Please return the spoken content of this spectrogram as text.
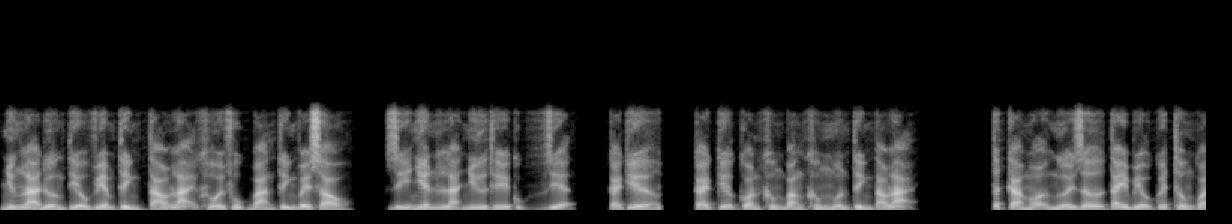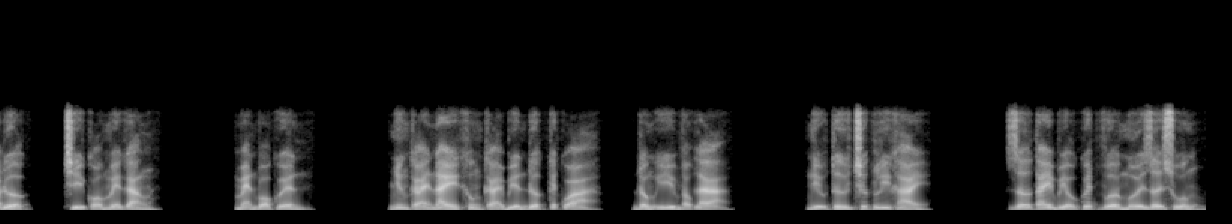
Nhưng là đường tiêu viêm tỉnh táo lại khôi phục bản tính về sau, dĩ nhiên là như thế cục diện, cái kia, cái kia còn không bằng không muốn tỉnh táo lại. Tất cả mọi người giơ tay biểu quyết thông qua được, chỉ có mẹ gặng. Mẹn bỏ quyền. Nhưng cái này không cải biến được kết quả, đồng ý vọc lạ. Niệu từ trước ly khai. giơ tay biểu quyết vừa mới rơi xuống,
